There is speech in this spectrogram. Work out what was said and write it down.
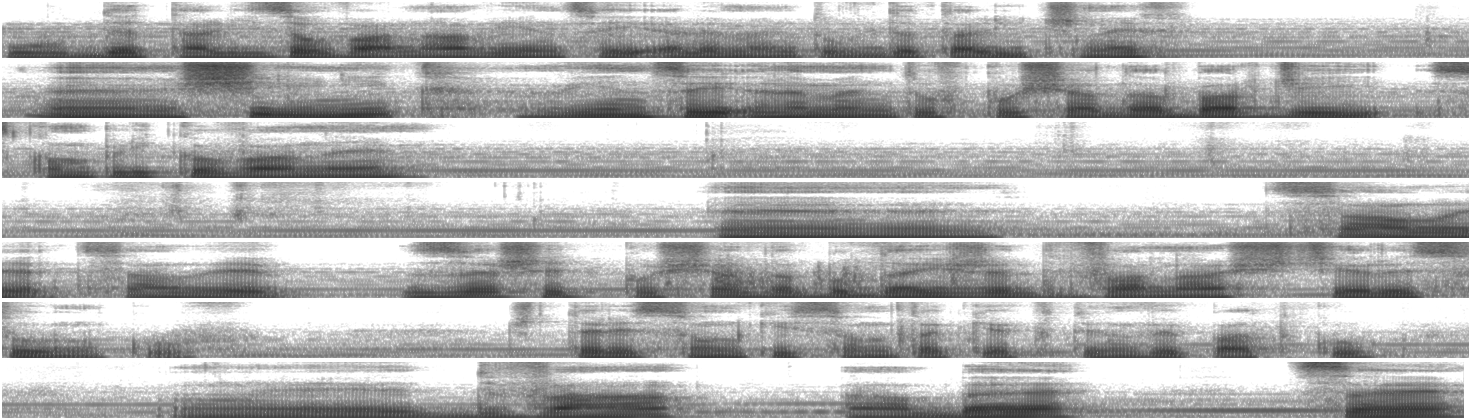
udetalizowana, więcej elementów detalicznych. E, Silnik więcej elementów posiada, bardziej skomplikowany. Cały, cały zeszyt posiada bodajże 12 rysunków. Cztery rysunki są tak jak w tym wypadku 2, A, B, C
